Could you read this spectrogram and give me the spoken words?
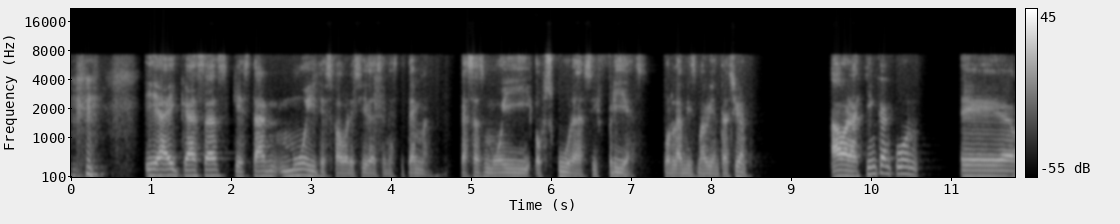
y hay casas que están muy desfavorecidas en este tema, casas muy oscuras y frías por la misma orientación. Ahora, aquí en Cancún eh,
